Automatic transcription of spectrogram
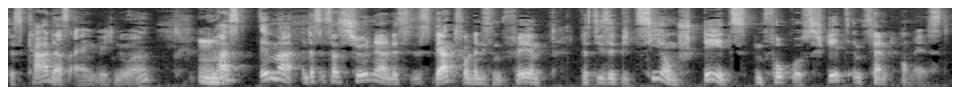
des Kaders eigentlich nur. Mhm. Du hast immer, und das ist das Schöne und das ist wertvoll an diesem Film, dass diese Beziehung stets im Fokus, stets im Zentrum ist.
